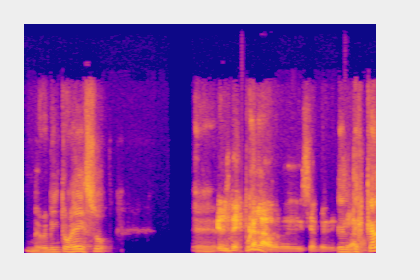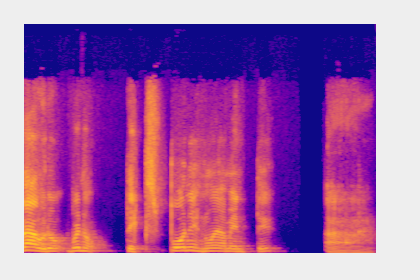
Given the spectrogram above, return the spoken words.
me remito a eso. Eh, el descalabro, decía Pepe. El descalabro, bueno, te expones nuevamente a,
